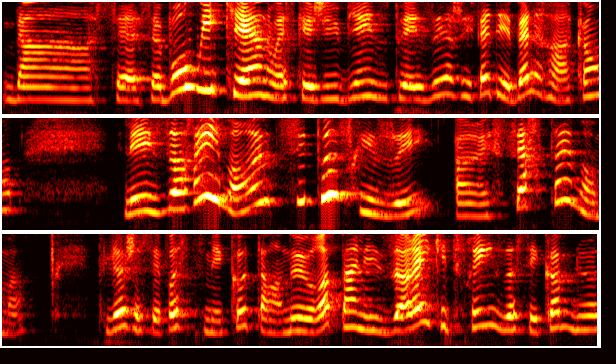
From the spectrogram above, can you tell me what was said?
dans ce, beau week-end où est-ce que j'ai eu bien du plaisir, j'ai fait des belles rencontres les oreilles m'ont un petit peu frisé à un certain moment. Puis là, je sais pas si tu m'écoutes en Europe, hein, les oreilles qui te frisent, c'est comme, là,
